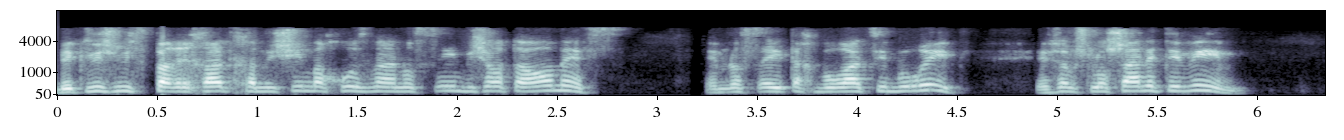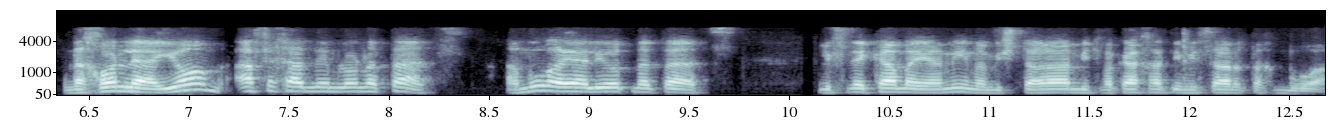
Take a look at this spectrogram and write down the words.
בכביש מספר 1, 50% מהנוסעים בשעות העומס הם נוסעי תחבורה ציבורית, יש שם שלושה נתיבים. נכון להיום, אף אחד מהם לא נת"צ, אמור היה להיות נת"צ. לפני כמה ימים המשטרה מתווכחת עם משרד התחבורה.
